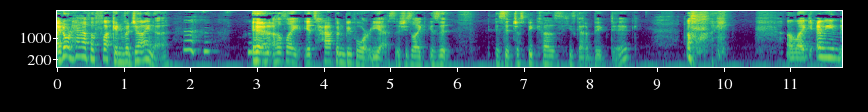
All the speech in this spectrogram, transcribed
I don't have a fucking vagina. And I was like, it's happened before, yes. And she's like, is it is it just because he's got a big dick? I'm like, I'm like, I mean,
